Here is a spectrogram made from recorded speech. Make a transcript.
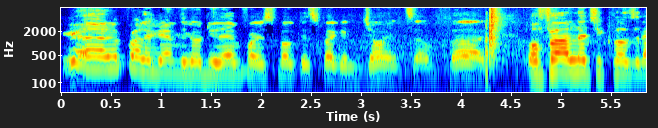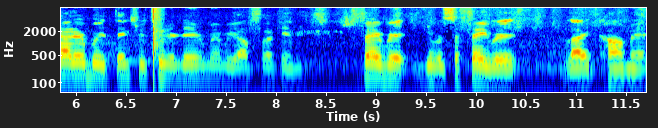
God, I'm probably gonna have to go do that before I smoke this fucking joint. So fuck. Well, for I'll let you close it out, everybody. Thanks for tuning in. Remember, y'all fucking favorite. Give us a favorite, like, comment.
